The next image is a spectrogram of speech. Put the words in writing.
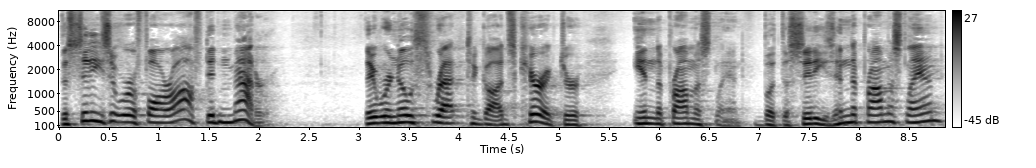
The cities that were far off didn't matter. They were no threat to God's character in the promised land. But the cities in the promised land,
